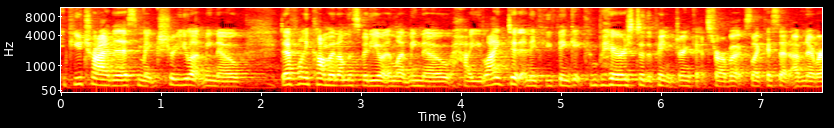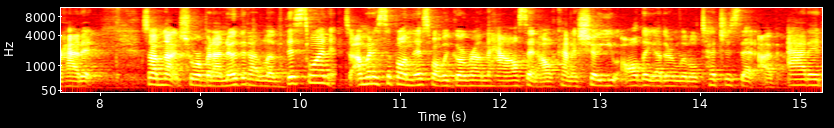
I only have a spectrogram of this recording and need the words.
If you try this, make sure you let me know. Definitely comment on this video and let me know how you liked it and if you think it compares to the pink drink at Starbucks. Like I said, I've never had it. So I'm not sure, but I know that I love this one. So I'm gonna sip on this while we go around the house and I'll kind of show you all the other little touches that I've added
